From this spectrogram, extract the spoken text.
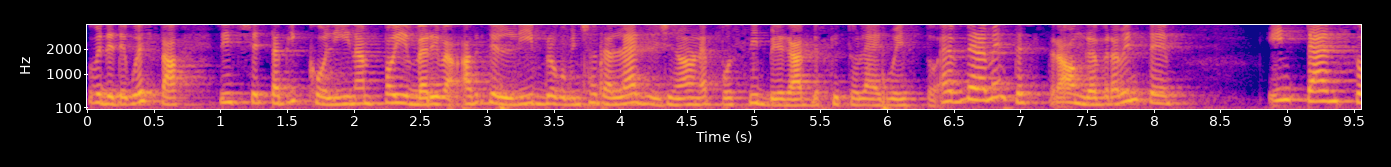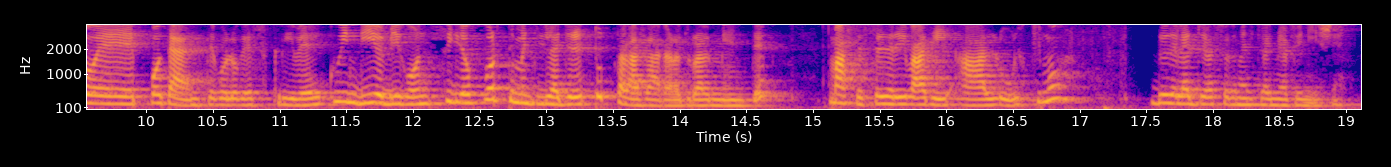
Voi vedete questa ricetta piccolina, poi arriva, aprite il libro, cominciate a leggere e dice no, non è possibile che abbia scritto lei questo. È veramente strong, è veramente intenso e potente quello che scrive. Quindi io vi consiglio fortemente di leggere tutta la saga, naturalmente, ma se siete arrivati all'ultimo, dovete leggere assolutamente la mia Fenice.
